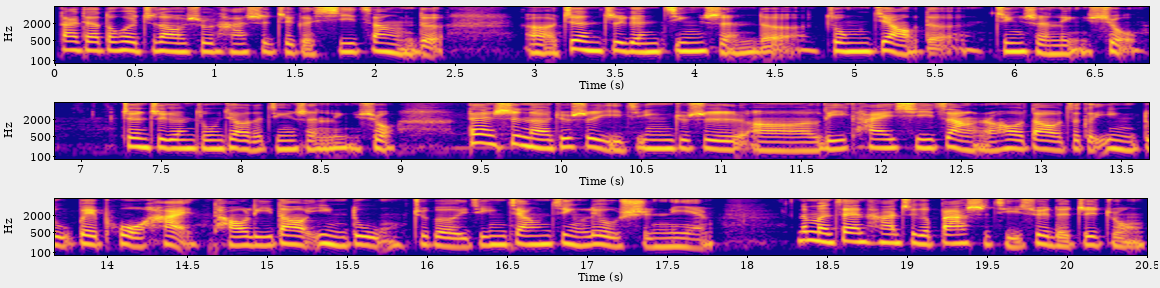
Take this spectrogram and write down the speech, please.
大家都会知道说他是这个西藏的呃政治跟精神的宗教的精神领袖。政治跟宗教的精神领袖，但是呢，就是已经就是呃离开西藏，然后到这个印度被迫害，逃离到印度，这个已经将近六十年。那么在他这个八十几岁的这种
